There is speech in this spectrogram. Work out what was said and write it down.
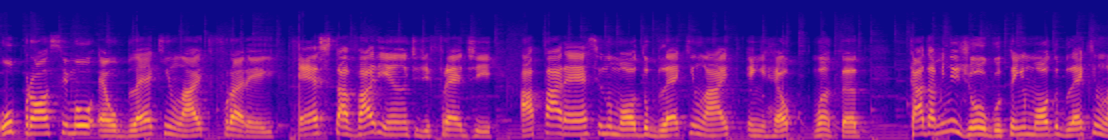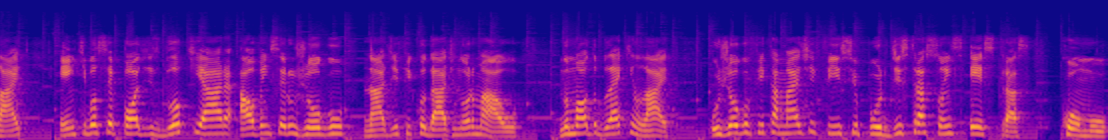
o próximo é o Black and Light Friday. Esta variante de Fred aparece no modo Black and Light em Help Wanted. Cada minijogo tem um modo Black and Light em que você pode desbloquear ao vencer o jogo na dificuldade normal. No modo Black and Light, o jogo fica mais difícil por distrações extras, como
